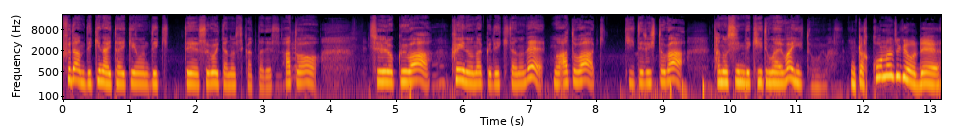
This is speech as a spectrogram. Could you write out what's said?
普段できない体験をできてすごい楽しかったです。あと、収録は悔いのなくできたので、まあ、あとは聞いてる人が楽しんで聞いてもらえばいいと思います。学校の授業で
